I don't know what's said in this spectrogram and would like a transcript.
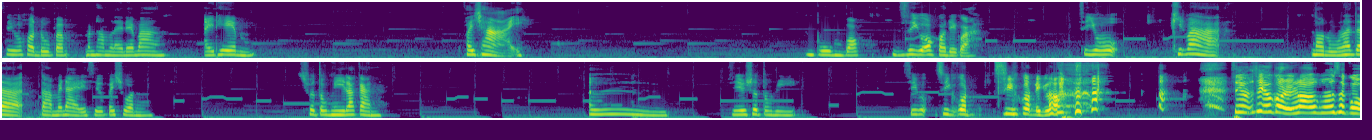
ซิวขอดูแป๊บมันทำอะไรได้บ้าง ไอเทม ไฟฉาย บูมบ็อกซิวออกก่อนดีกว่าซิวคิดว่านอนหนูน่าจะตามไม่ได้เดี๋ยซื้อไปชวน ชวนตรงนี้และกันเออซิวชวนตรงนี้ซิวซิวกดซิวกดอีกแล้วซิวซิวกดอีกแล้วกูสะกด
